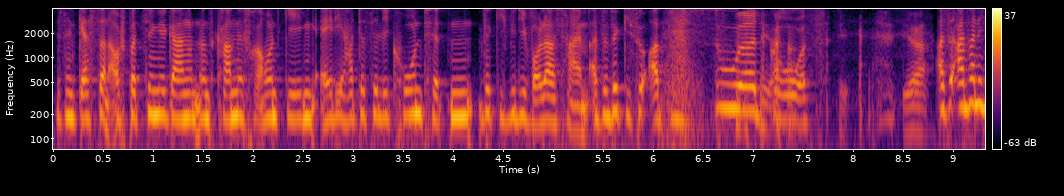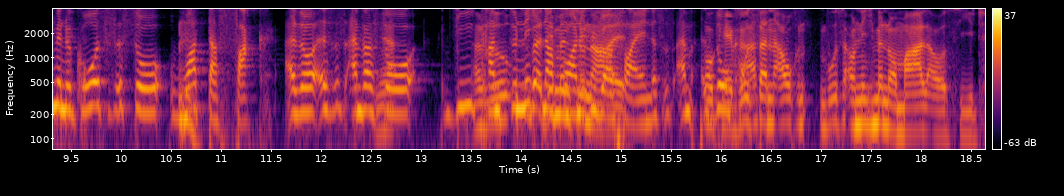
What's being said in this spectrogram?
wir sind gestern auch spazieren gegangen und uns kam eine Frau entgegen, ey, die hatte Silikontitten, wirklich wie die Wollersheim. Also wirklich so absurd groß. ja. Also einfach nicht mehr nur groß, es ist so, what the fuck? Also es ist einfach so, wie Also kannst du nicht nach vorne überfallen? Das ist einfach so Okay, wo es dann auch, wo es auch nicht mehr normal aussieht.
